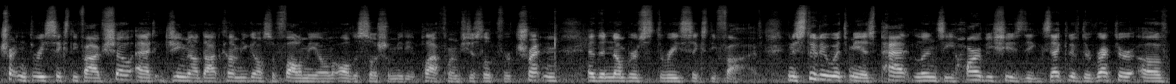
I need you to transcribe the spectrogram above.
Trenton365show at gmail.com. You can also follow me on all the social media platforms. Just look for Trenton and the numbers 365. In the studio with me is Pat Lindsay Harvey. She's the executive director of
